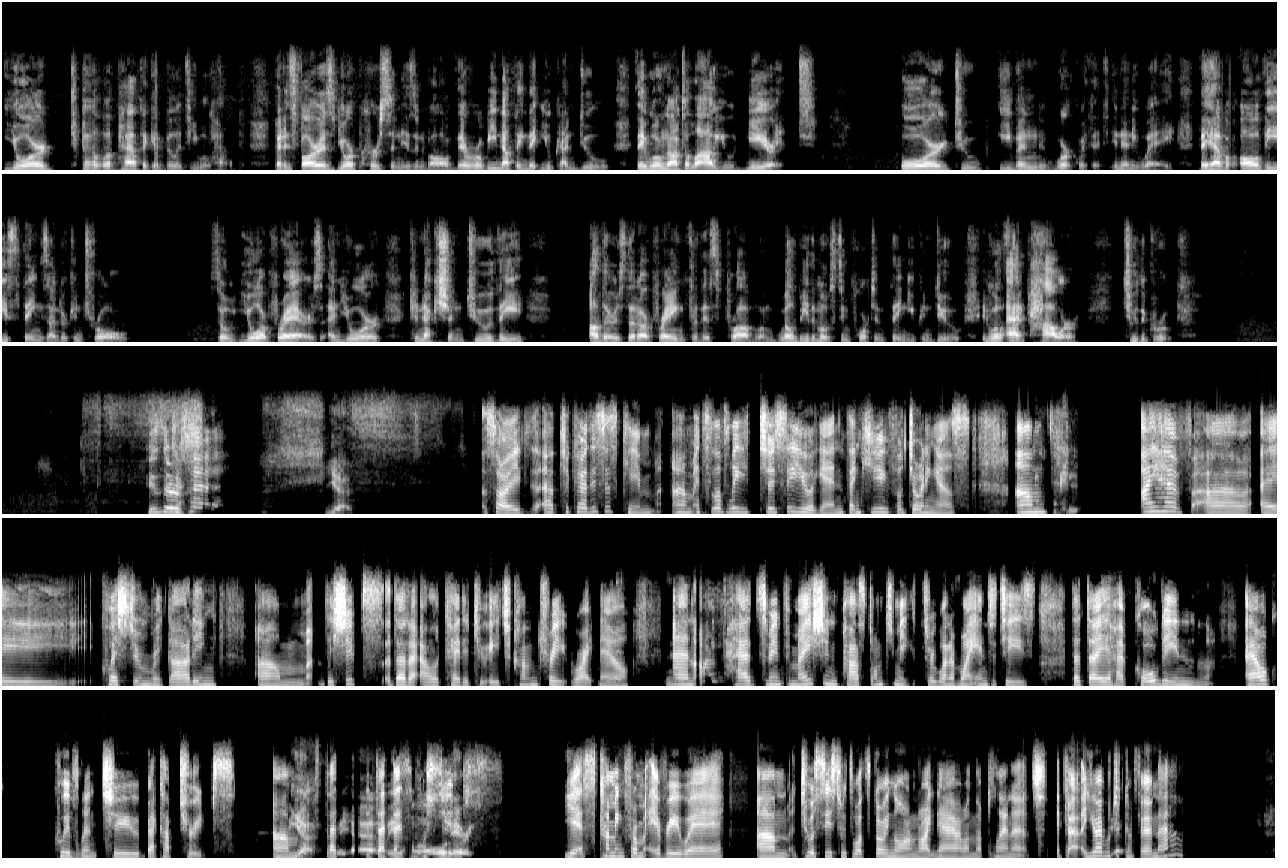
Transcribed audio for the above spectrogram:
Your telepathic ability will help. But as far as your person is involved, there will be nothing that you can do. They will not allow you near it or to even work with it in any way. They have all these things under control. So your prayers and your connection to the others that are praying for this problem will be the most important thing you can do. It will add power to the group. Is there Yes. Sorry, uh, Tuko, this is Kim. Um, it's lovely to see you again. Thank you for joining us. Um, Okay. I have uh, a question regarding um, the ships that are allocated to each country right now. Mm. And I've had some information passed on to me through one of my entities that they have called in our equivalent to backup troops. Um, yes, that they have that there's more ships. areas. Yes, coming from everywhere um, to assist with what's going on right now on the planet. Are you able to confirm that?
